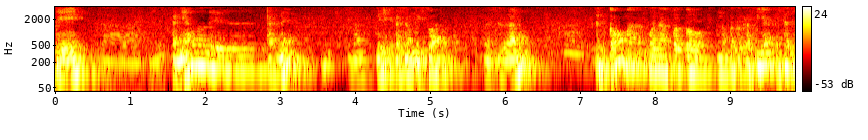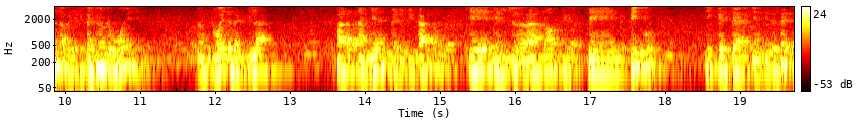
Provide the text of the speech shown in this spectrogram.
del escaneado del carnet, una verificación visual con el ciudadano. Se toma una, foto, una fotografía y se hace la verificación de huella, de huella dactilar, para también verificar que el ciudadano esté vivo y que sea quien dice ser.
